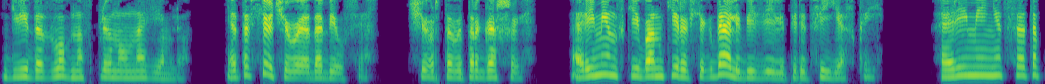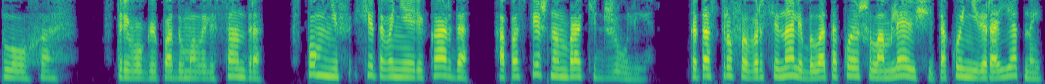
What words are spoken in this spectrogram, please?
Гвида злобно сплюнул на землю. Это все, чего я добился. Чёртовы торгаши. Ареминские банкиры всегда лебезили перед Фиеской. «Реминец — это плохо», — с тревогой подумала Александра, вспомнив сетование Рикардо о поспешном браке Джулии. Катастрофа в арсенале была такой ошеломляющей, такой невероятной,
